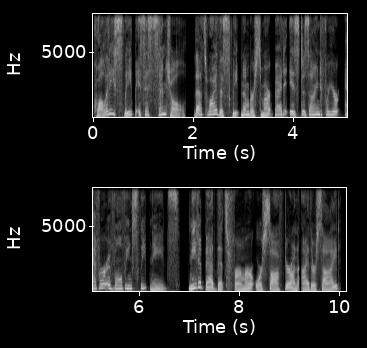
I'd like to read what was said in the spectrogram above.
Quality sleep is essential. That's why the Sleep Number Smart Bed is designed for your ever evolving sleep needs. Need a bed that's firmer or softer on either side?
